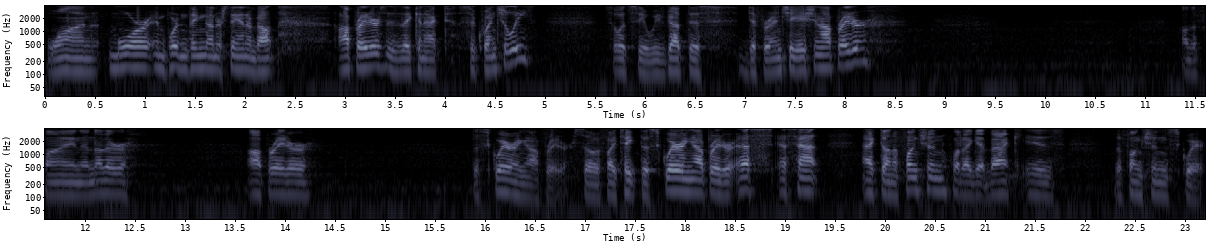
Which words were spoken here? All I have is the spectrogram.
One more important thing to understand about operators is they can act sequentially. So let's see, we've got this differentiation operator. I'll define another operator the squaring operator. So if I take the squaring operator s, s hat, act on a function, what I get back is the function squared.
